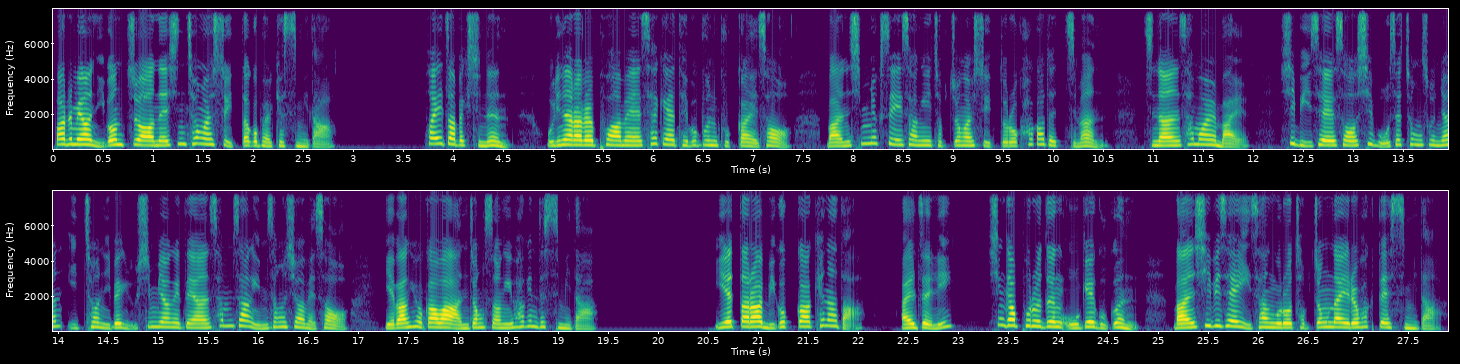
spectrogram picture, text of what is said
빠르면 이번 주 안에 신청할 수 있다고 밝혔습니다. 화이자 백신은 우리나라를 포함해 세계 대부분 국가에서 만 16세 이상이 접종할 수 있도록 허가됐지만 지난 3월 말 12세에서 15세 청소년 2,260명에 대한 3상 임상시험에서 예방 효과와 안정성이 확인됐습니다. 이에 따라 미국과 캐나다, 알제리, 싱가포르 등 5개국은 만 12세 이상으로 접종 나이를 확대했습니다.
